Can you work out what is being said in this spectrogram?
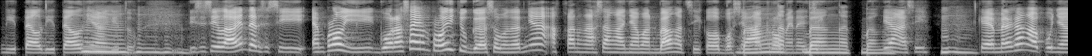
detail-detailnya hmm, gitu. hmm, hmm, hmm. Di sisi lain dari sisi employee, gua rasa employee juga sebenarnya akan ngerasa nggak nyaman banget sih kalau bosnya banget micromanaging. banget banget Iya gak sih? Mm-mm. Kayak mereka nggak punya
